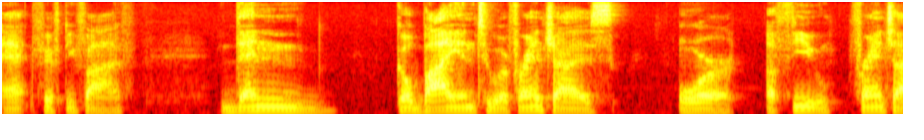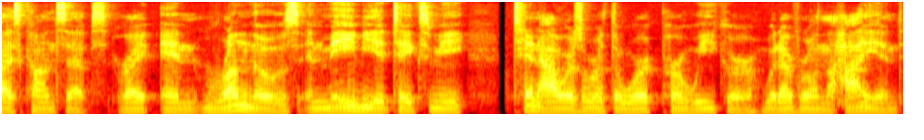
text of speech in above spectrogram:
at 55, then go buy into a franchise or a few franchise concepts, right? And run those and maybe it takes me 10 hours worth of work per week or whatever on the high end,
